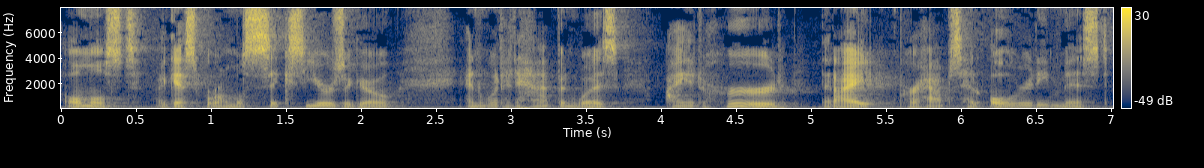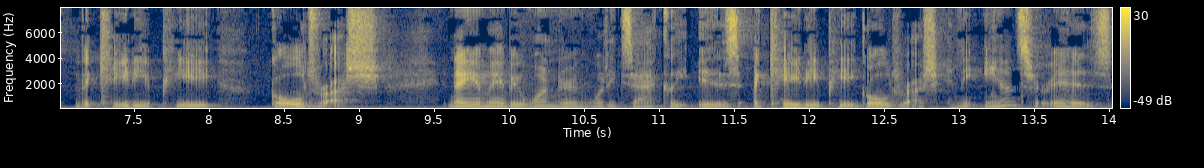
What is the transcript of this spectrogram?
almost, I guess, we're almost six years ago. And what had happened was I had heard that I perhaps had already missed the KDP Gold Rush. Now, you may be wondering, what exactly is a KDP Gold Rush? And the answer is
